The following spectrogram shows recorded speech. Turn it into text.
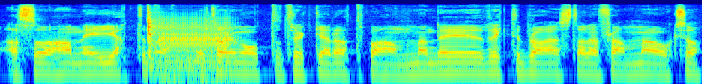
alltså han är jättebra. Det tar emot att trycka rött på han, men det är riktigt bra hästar där framme också.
